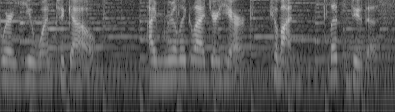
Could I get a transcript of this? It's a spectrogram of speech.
where you want to go. I'm really glad you're here. Come on, Let's do this.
